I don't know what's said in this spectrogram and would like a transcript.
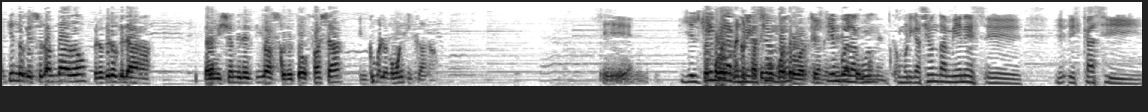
entiendo que se lo han dado, pero creo que la, la comisión directiva sobre todo falla en cómo lo comunica. Eh, Y el tiempo de la comunicación, El tiempo de la momento. comunicación también es eh, es casi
